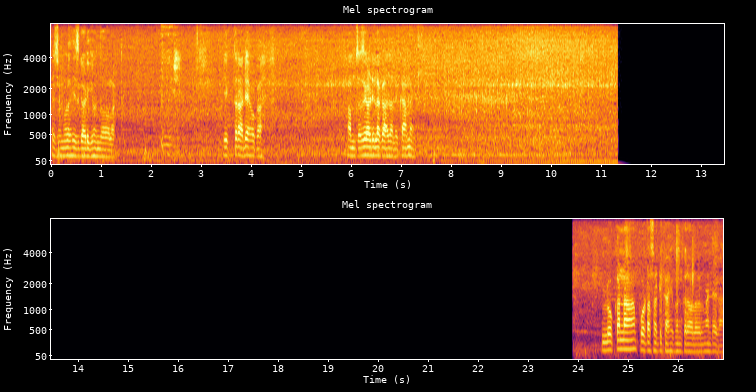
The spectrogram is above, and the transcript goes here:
त्याच्यामुळे हीच गाडी घेऊन जावं लागतं. एक तर आले हो का? आमच्याच गाडीला काय झालं? काय माहिती? लोकांना पोटासाठी काही पण करावं लागेल माहिती आहे का?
